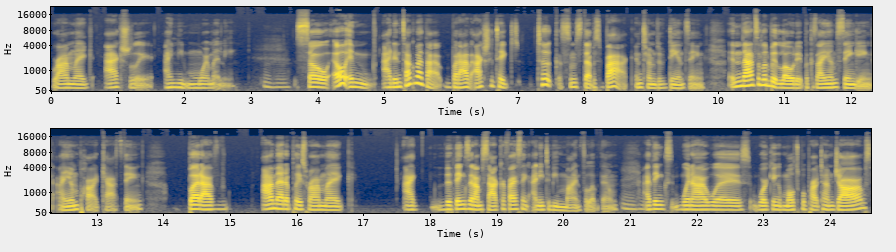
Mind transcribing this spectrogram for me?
where I'm like, actually, I need more money. Mm-hmm. So, oh, and I didn't talk about that, but I've actually take took some steps back in terms of dancing. And that's a little bit loaded because I am singing, I am podcasting, but I've I'm at a place where I'm like I the things that I'm sacrificing, I need to be mindful of them. Mm-hmm. I think when I was working multiple part-time jobs,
